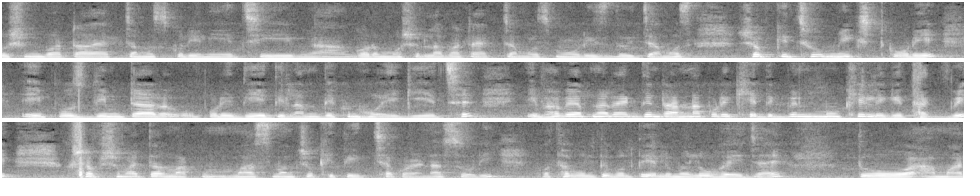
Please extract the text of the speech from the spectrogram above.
রসুন বাটা এক চামচ করে নিয়েছি গরম মশলা বাটা এক চামচ, মরিচ দুই চামচ সব কিছু মিক্সড করে এই পোস্ট ডিমটার উপরে দিয়ে দিলাম। দেখুন, হয়ে গিয়েছে। এভাবে আপনারা একদিন রান্না করে খেয়ে দেখবেন, মুখে লেগে থাকবে। সবসময় তো মাছ মাংস খেতে ইচ্ছা করে না সরি কথা বলতে বলতে এলোমেলো হয়ে যায়। তো আমার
